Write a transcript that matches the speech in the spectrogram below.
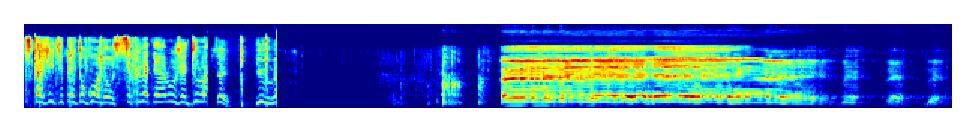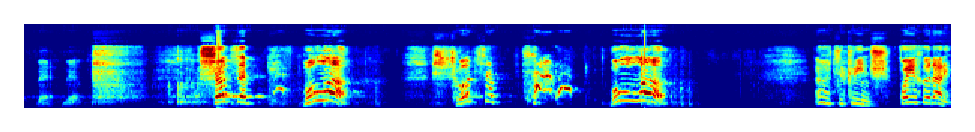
Скажите Пентагону, секретное оружие дурак... Що це було? Що це крінж. Поїхали далі.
